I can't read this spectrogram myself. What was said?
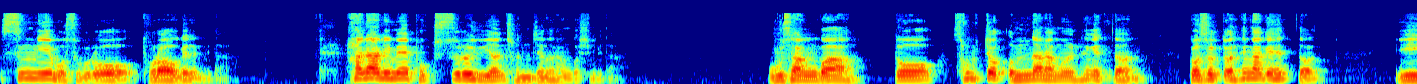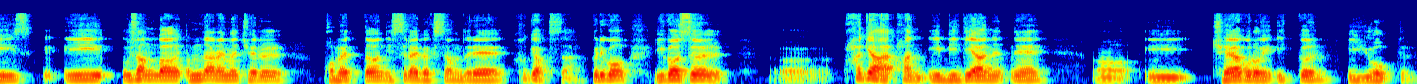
승리의 모습으로 돌아오게 됩니다. 하나님의 복수를 위한 전쟁을 한 것입니다. 우상과 또 성적 음란함을 행했던 그것을 또 행하게 했던 이, 이 우상과 음란함의 죄를 범했던 이스라엘 백성들의 흑역사 그리고 이것을 어, 하게 한 이 미디안의 어, 이 죄악으로 이끈 이 유혹들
